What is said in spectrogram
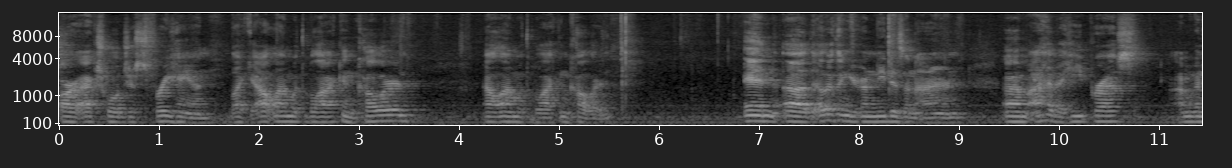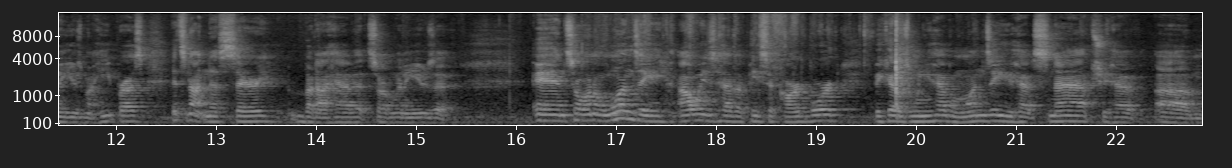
are actual just freehand, like outline with black and colored, outline with black and colored. And uh, the other thing you're gonna need is an iron. Um, I have a heat press. I'm gonna use my heat press. It's not necessary, but I have it, so I'm gonna use it. And so on a onesie, I always have a piece of cardboard because when you have a onesie, you have snaps, you have um,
